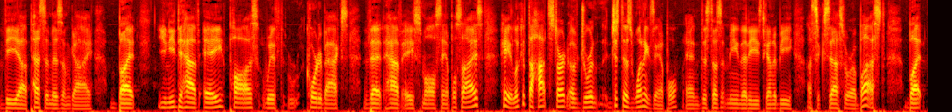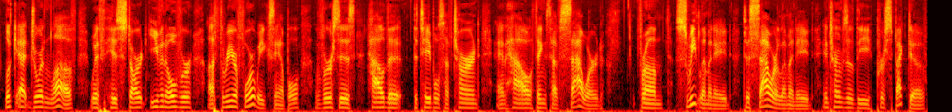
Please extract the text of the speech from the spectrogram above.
the uh, pessimism guy, but you need to have a pause with quarterbacks that have a small sample size. Hey, look at the hot start of Jordan, just as one example, and this doesn't mean that he's going to be a success or a bust, but look at Jordan Love with his start even over a three or four week sample versus how the, the tables have turned and how things have soured from sweet lemonade to sour lemonade in terms of the perspective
